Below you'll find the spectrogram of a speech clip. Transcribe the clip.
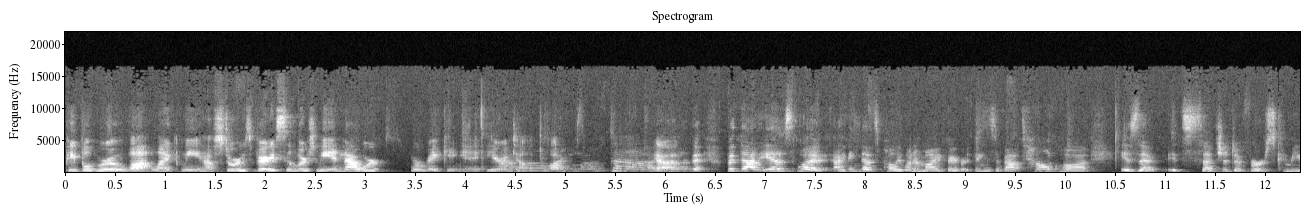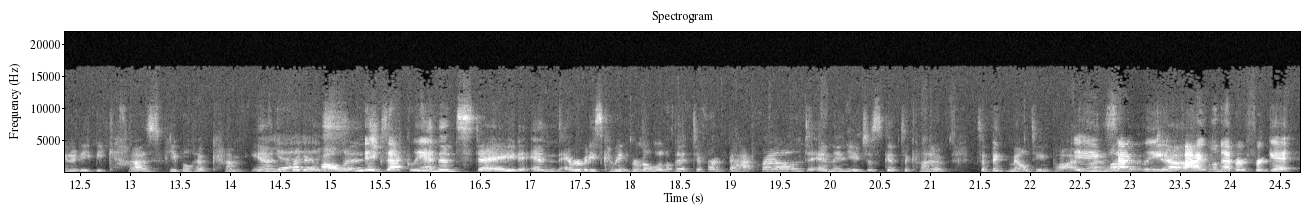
people who are a lot like me, have stories very similar to me, and now we're we're making it here in Oh, Tahlequah. I love that. Yeah. I love that. But that is what I think that's probably one of my favorite things about Tahlequah is that it's such a diverse community because people have come in for the college. Exactly. And then stayed, and everybody's coming from a little bit different background, and then you just get to kind of, it's a big melting pot. I it. Exactly. Yeah. I will never forget.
